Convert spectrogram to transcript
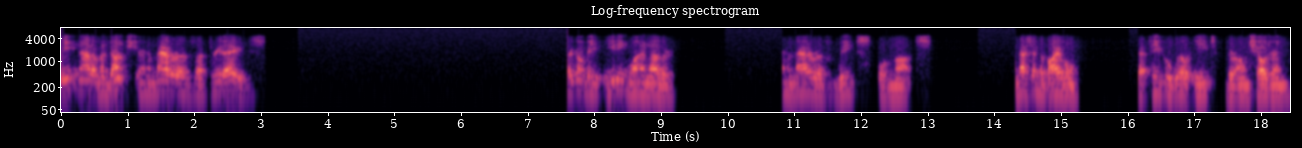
eating out of a dumpster in a matter of uh, three days. They're going to be eating one another in a matter of weeks or months. And that's in the Bible that people will eat their own children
